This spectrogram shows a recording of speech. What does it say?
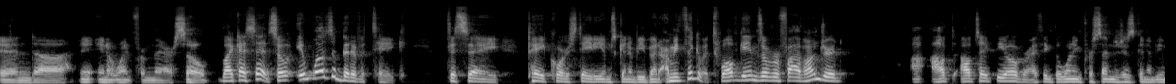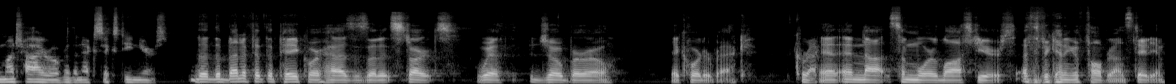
and uh and it went from there. So like I said, so it was a bit of a take to say Paycor Stadium's going to be better. I mean, think of it, 12 games over 500 I'll I'll take the over. I think the winning percentage is going to be much higher over the next 16 years. The the benefit the Paycor has is that it starts with Joe Burrow at quarterback. Correct. And, and not some more lost years at the beginning of Paul Brown Stadium.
